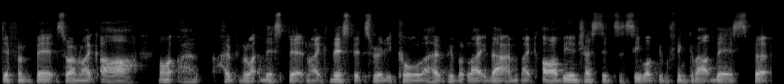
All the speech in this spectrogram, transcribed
different bits where I'm like, oh, I hope people like this bit. And Like this bit's really cool. I hope people like that. I'm like, oh, I'll be interested to see what people think about this. But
